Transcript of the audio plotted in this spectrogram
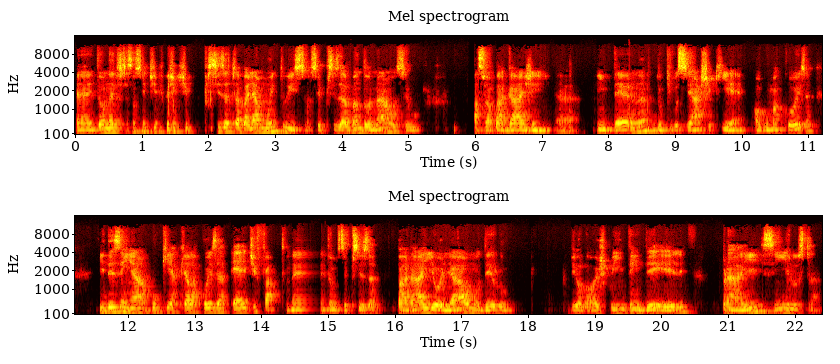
É, então, na ilustração científica, a gente precisa trabalhar muito isso. Você precisa abandonar o seu, a sua bagagem é, interna do que você acha que é alguma coisa e desenhar o que aquela coisa é de fato, né? Então, você precisa parar e olhar o modelo biológico e entender ele para aí sim ilustrar.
